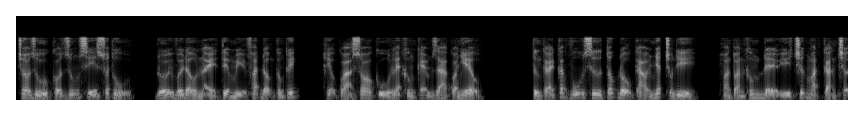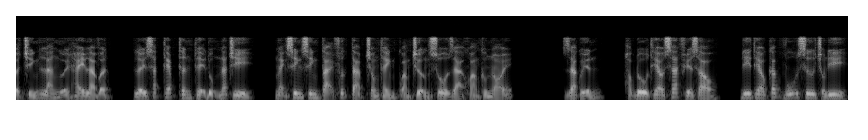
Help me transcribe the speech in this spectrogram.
Cho dù có dũng sĩ xuất thủ, đối với đầu này tiềm mị phát động công kích, hiệu quả so cù lét không kém ra quá nhiều. Từng cái các vũ sư tốc độ cao nhất trốn đi hoàn toàn không để ý trước mặt cản trở chính là người hay là vật, lấy sắt thép thân thể đụng nát chi, ngạnh sinh sinh tại phức tạp trong thành quảng trường xô ra khoảng không nói. Gia quyến, học đồ theo sát phía sau, đi theo các vũ sư trốn đi,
